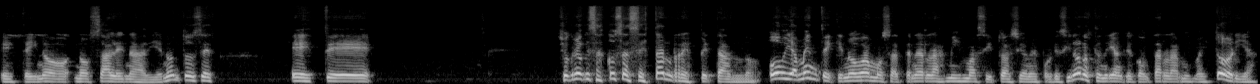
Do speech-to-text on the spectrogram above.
este, y no, no sale nadie, ¿no? Entonces, este, yo creo que esas cosas se están respetando. Obviamente que no vamos a tener las mismas situaciones, porque si no nos tendrían que contar la misma historia.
